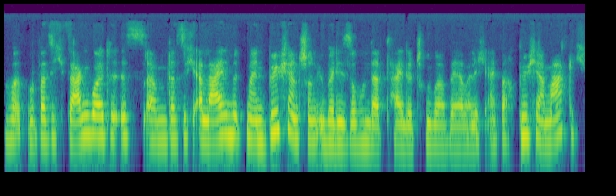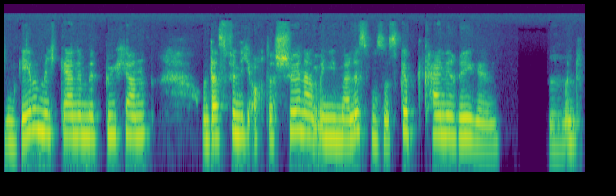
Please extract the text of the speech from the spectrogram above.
Was ich sagen wollte, ist, ähm, dass ich allein mit meinen Büchern schon über diese 100 Teile drüber wäre, weil ich einfach Bücher mag. Ich umgebe mich gerne mit Büchern. Und das finde ich auch das Schöne am Minimalismus. Es gibt keine Regeln. Mhm. Und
